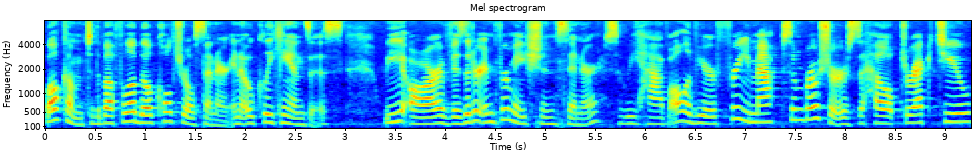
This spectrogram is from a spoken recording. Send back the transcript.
Welcome to the Buffalo Bill Cultural Center in Oakley, Kansas. We are a visitor information center, so we have all of your free maps and brochures to help direct you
